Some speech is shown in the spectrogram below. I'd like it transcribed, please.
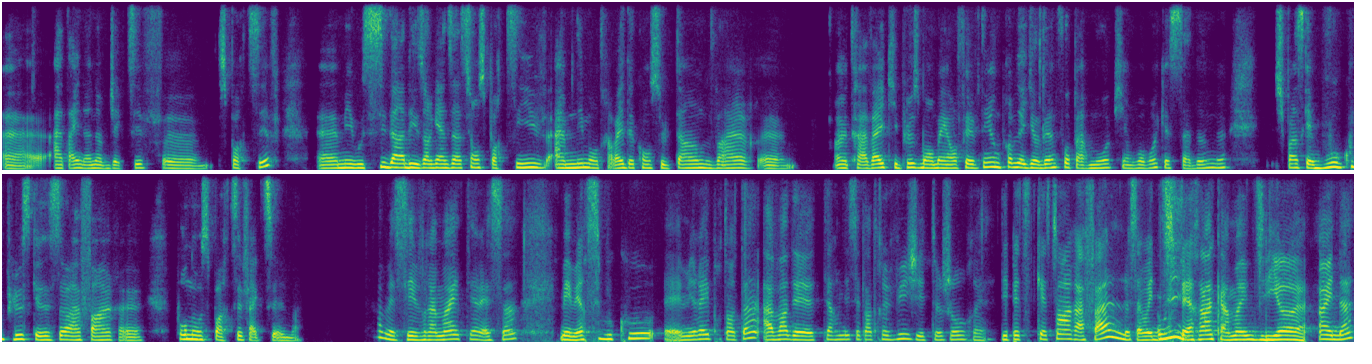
atteindre un objectif sportif, mais aussi dans des organisations sportives, amener mon travail de consultante vers un travail qui est plus, bon, ben, on fait venir une prof de yoga une fois par mois, puis on va voir ce que ça donne je pense qu'il y a beaucoup plus que ça à faire euh, pour nos sportifs actuellement. Ah, mais c'est vraiment intéressant. Mais merci beaucoup, euh, Mireille, pour ton temps. Avant de terminer cette entrevue, j'ai toujours euh, des petites questions à rafale. Ça va être différent quand même d'il y a un an.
